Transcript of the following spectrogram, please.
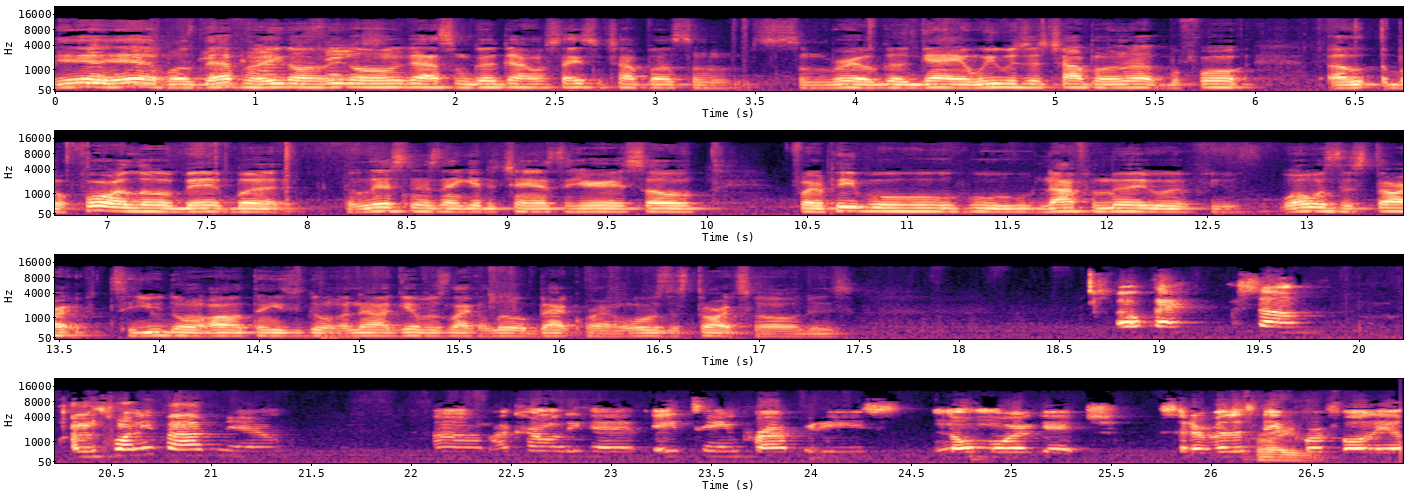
Yeah, yeah, most definitely. We gonna we gonna we got some good conversation. Chop up some some real good game. We was just chopping it up before uh, before a little bit, but the listeners didn't get a chance to hear it. So for the people who who not familiar with you, what was the start to you doing all the things you're doing now? Give us like a little background. What was the start to all this? Okay, so I'm 25 now. Um, I currently have 18 properties, no mortgage. So the real estate Crazy. portfolio,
